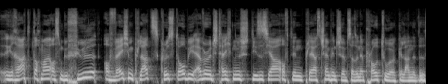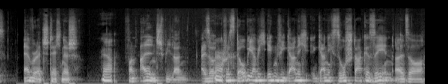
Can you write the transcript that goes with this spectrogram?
ratet doch mal aus dem Gefühl, auf welchem Platz Chris Doby average technisch dieses Jahr auf den Players Championships, also in der Pro Tour, gelandet ist. Average technisch. Ja. Von allen Spielern. Also ja. Chris Doby habe ich irgendwie gar nicht, gar nicht so stark gesehen. Also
